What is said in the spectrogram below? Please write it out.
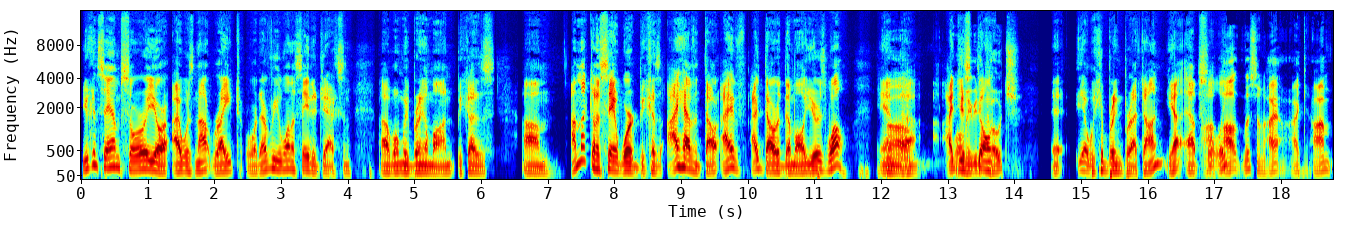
you can say I'm sorry or I was not right or whatever you want to say to Jaxon uh, when we bring him on because um, I'm not going to say a word because I haven't doubt I've I've doubted them all year as well, and uh, um, uh, I well, just maybe don't. The coach. Yeah, we could bring Brett on. Yeah, absolutely. I'll, I'll, listen, I, I, I'm,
